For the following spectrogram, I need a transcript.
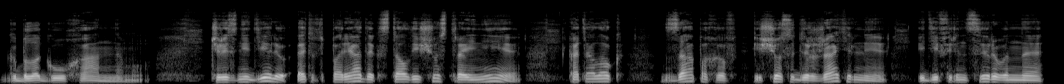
к благоуханному. Через неделю этот порядок стал еще стройнее, каталог запахов еще содержательнее и дифференцированная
